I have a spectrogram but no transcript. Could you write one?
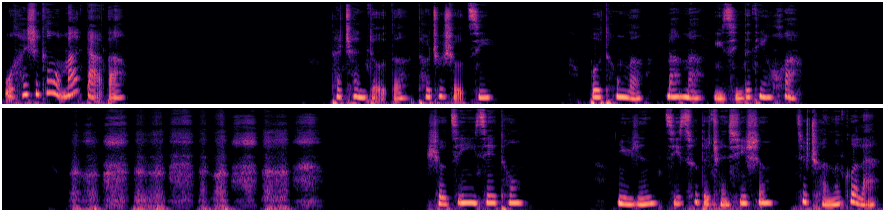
我还是跟我妈打吧。”他颤抖的掏出手机，拨通了妈妈雨晴的电话。手机一接通，女人急促的喘息声就传了过来。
